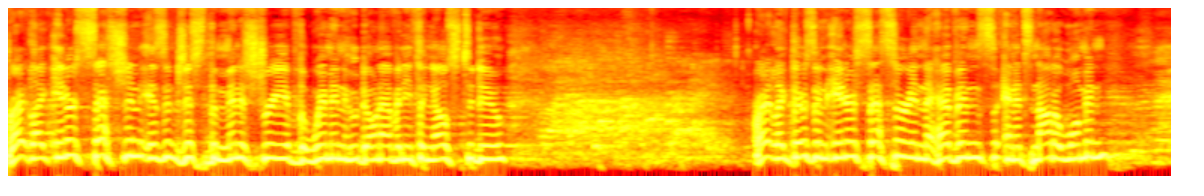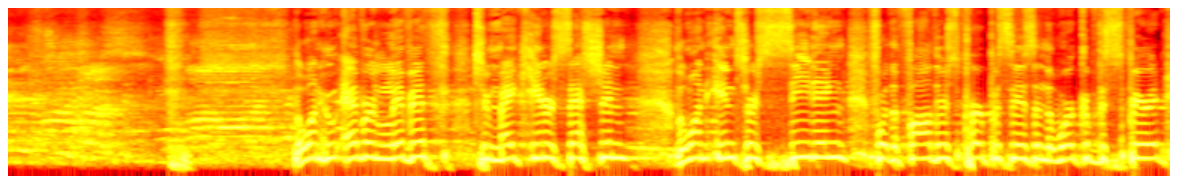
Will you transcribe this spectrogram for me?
right? Like intercession isn't just the ministry of the women who don't have anything else to do. Right? Like there's an intercessor in the heavens and it's not a woman. The one who ever liveth to make intercession, the one interceding for the Father's purposes and the work of the Spirit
